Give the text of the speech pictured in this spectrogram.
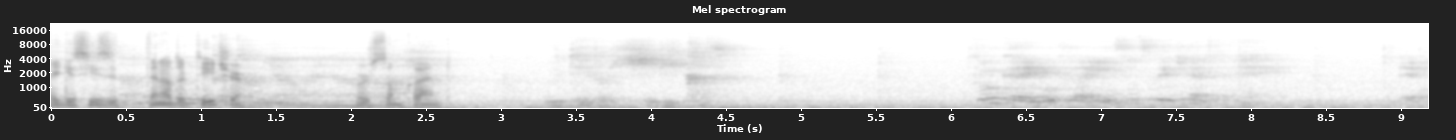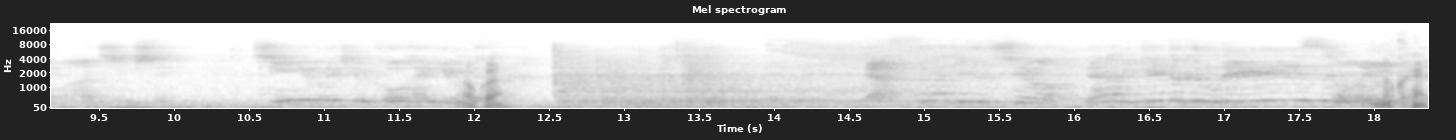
I guess he's another teacher or some kind. Okay. Okay.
